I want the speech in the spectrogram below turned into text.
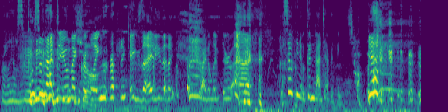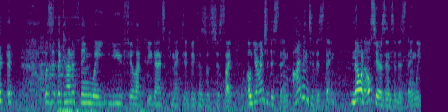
probably also comes from that too. My crippling, crushing anxiety that I try to live through. Uh, so you know, good and bad to everything. Yeah. Was it the kind of thing where you feel like you guys connected because it's just like, oh, you're into this thing, I'm into this thing, no one else here is into this thing. We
